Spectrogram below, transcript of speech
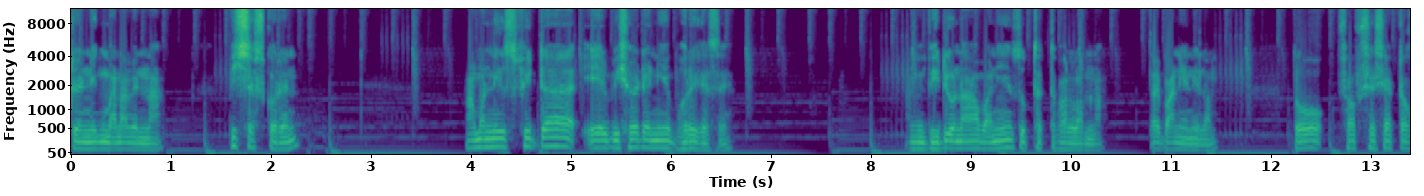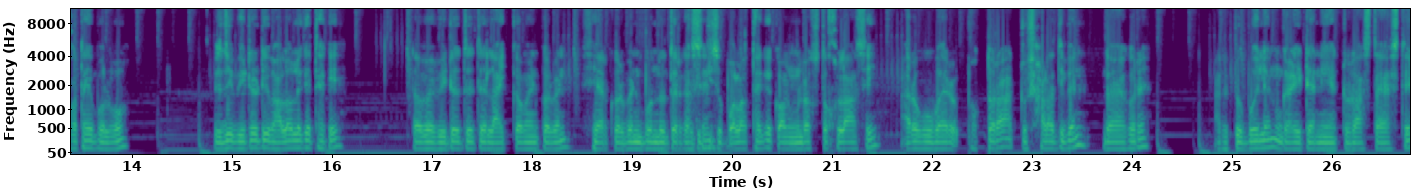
ট্রেন্ডিং বানাবেন না। বিশ্বাস করেন, আমার নিউজ ফিডটা এর বিষয়টা নিয়ে ভরে গেছে। আমি ভিডিও না বানিয়ে চুপ থাকতে পারলাম না তাই বানিয়ে নিলাম। তো সব শেষে একটা কথাই বলব যদি ভিডিওটি ভালো লেগে থাকে তবে ভিডিওটিতে লাইক কমেন্ট করবেন শেয়ার করবেন বন্ধুদের কাছে কিছু বলার থাকে কমেন্ট বক্স তো খোলা আছেই। আরও উভয়ের ভক্তরা একটু সাড়া দিবেন দয়া করে। আর একটু বললেন গাড়িটা নিয়ে একটু রাস্তায় আসতে।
